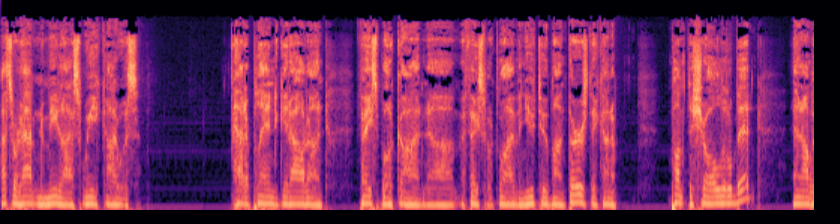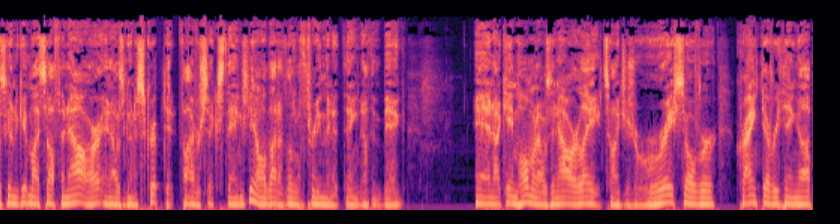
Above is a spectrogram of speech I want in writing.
That's what happened to me last week. I was had a plan to get out on Facebook on um, Facebook Live and YouTube on Thursday, kind of pump the show a little bit. And I was going to give myself an hour and I was going to script it, five or six things, you know, about a little three minute thing, nothing big. And I came home and I was an hour late. So I just raced over, cranked everything up,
